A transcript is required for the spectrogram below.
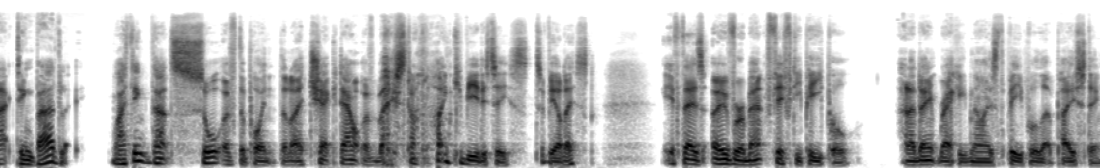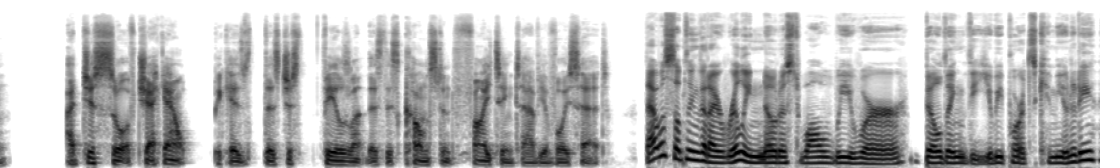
acting badly. Well, I think that's sort of the point that I checked out of most online communities, to be honest. If there's over about 50 people and I don't recognize the people that are posting, I just sort of check out because there's just feels like there's this constant fighting to have your voice heard. That was something that I really noticed while we were building the UBports community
